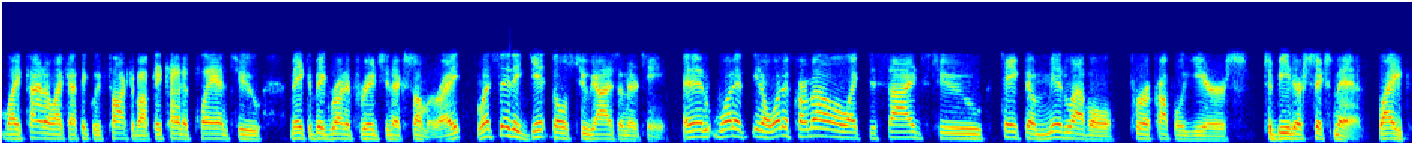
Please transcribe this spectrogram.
like, kind of like I think we've talked about, they kind of plan to make a big run at free agency next summer, right? Let's say they get those two guys on their team. And then what if, you know, what if Carmelo, like, decides to take the mid level for a couple of years to be their sixth man? Like,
